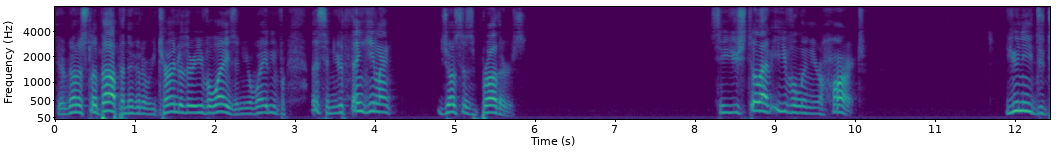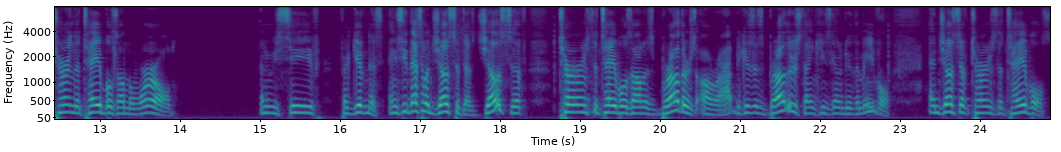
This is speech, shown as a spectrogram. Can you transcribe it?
they're going to slip up and they're going to return to their evil ways. And you're waiting for, listen, you're thinking like Joseph's brothers. See, you still have evil in your heart. You need to turn the tables on the world and receive forgiveness. And you see, that's what Joseph does. Joseph turns the tables on his brothers, all right, because his brothers think he's going to do them evil. And Joseph turns the tables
